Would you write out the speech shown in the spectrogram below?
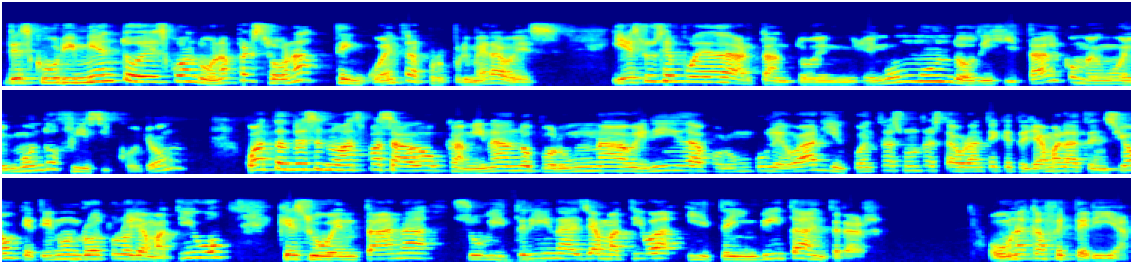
Descubrimiento es cuando una persona te encuentra por primera vez. Y eso se puede dar tanto en, en un mundo digital como en el mundo físico, John. ¿Cuántas veces no has pasado caminando por una avenida, por un bulevar y encuentras un restaurante que te llama la atención, que tiene un rótulo llamativo, que su ventana, su vitrina es llamativa y te invita a entrar? O una cafetería.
